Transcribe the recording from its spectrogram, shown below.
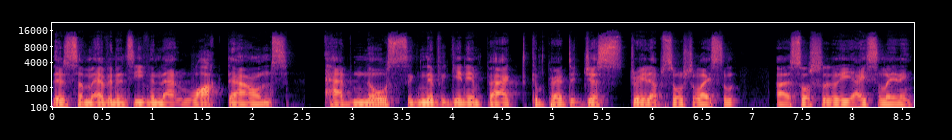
there's some evidence even that lockdowns have no significant impact compared to just straight up social isolation uh, socially isolating,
